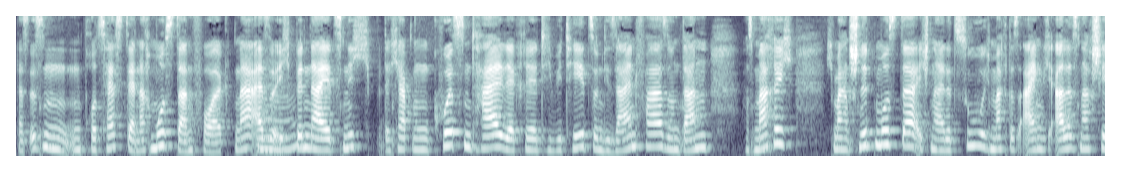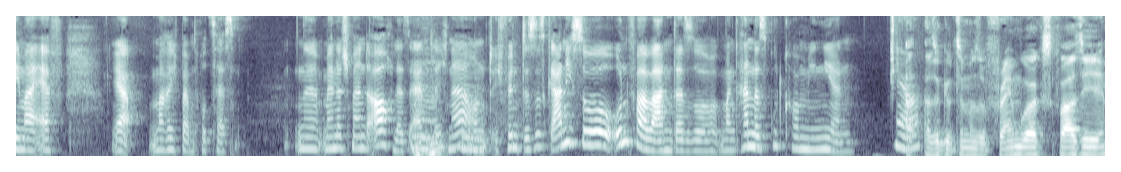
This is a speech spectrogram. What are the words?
das ist ein, ein, Prozess, der nach Mustern folgt. Ne? Also mhm. ich bin da jetzt nicht, ich habe einen kurzen Teil der Kreativitäts- und Designphase und dann, was mache ich? Ich mache ein Schnittmuster, ich schneide zu, ich mache das eigentlich alles nach Schema F. Ja, mache ich beim Prozess. Ne, Management auch letztendlich. Mhm. Ne? Mhm. Und ich finde, das ist gar nicht so unverwandt. Also man kann das gut kombinieren. Ja. Also gibt es immer so Frameworks quasi,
